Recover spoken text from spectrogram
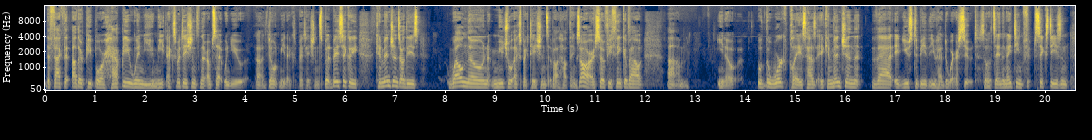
the fact that other people are happy when you meet expectations and they're upset when you uh, don't meet expectations. But basically, conventions are these well known mutual expectations about how things are. So if you think about, um, you know, the workplace has a convention that, it used to be that you had to wear a suit. So let's say in the 1960s and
